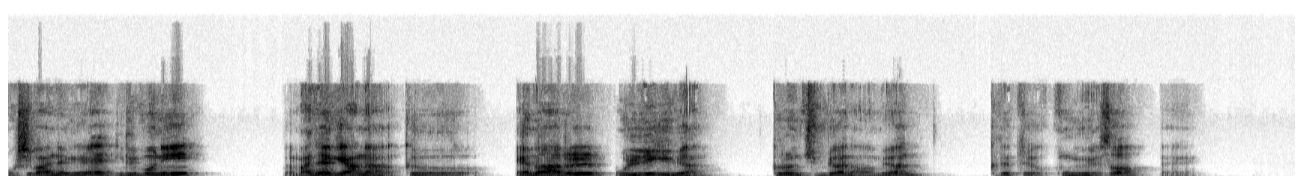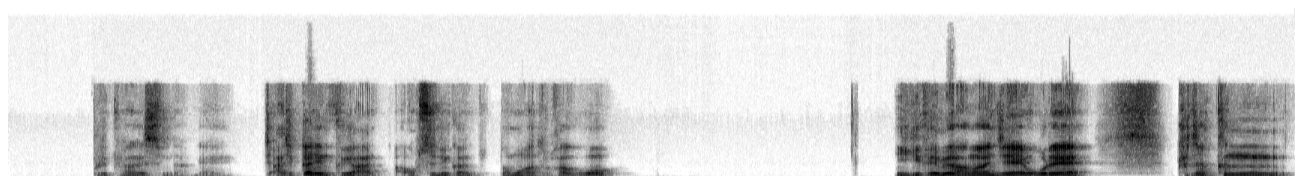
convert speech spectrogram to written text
혹시 만약에 일본이, 만약에 하나 그, 엔화를 올리기 위한 그런 준비가 나오면, 그때 제가 공유해서, 예, 브리핑하겠습니다. 예. 아직까지는 그게 안- 없으니까 넘어가도록 하고, 이게 되면 아마 이제 올해 가장 큰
